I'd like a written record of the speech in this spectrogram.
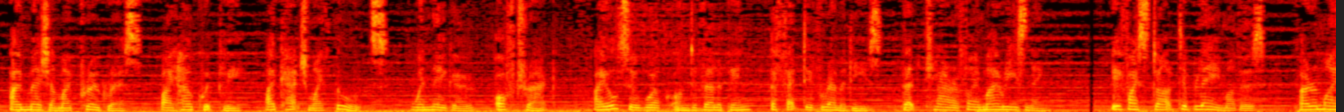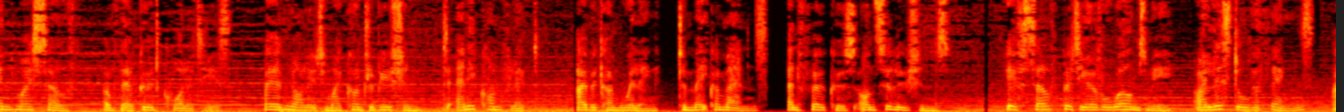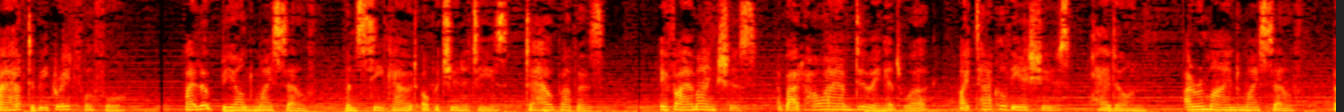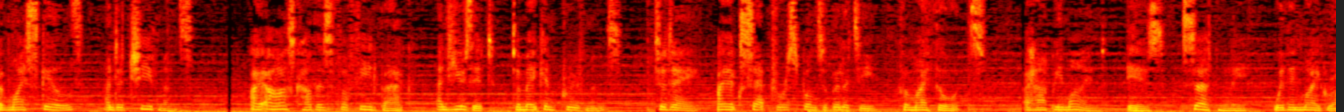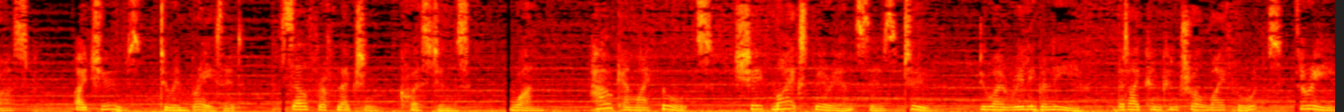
I measure my progress by how quickly I catch my thoughts when they go off track. I also work on developing effective remedies that clarify my reasoning. If I start to blame others, I remind myself of their good qualities. I acknowledge my contribution to any conflict. I become willing to make amends and focus on solutions. If self-pity overwhelms me, I list all the things I have to be grateful for. I look beyond myself and seek out opportunities to help others. If I am anxious about how I am doing at work, I tackle the issues head on. I remind myself of my skills and achievements. I ask others for feedback and use it to make improvements. Today, I accept responsibility for my thoughts. A happy mind is certainly within my grasp. I choose to embrace it. Self-reflection questions. 1. How can my thoughts shape my experiences? 2. Do I really believe that I can control my thoughts? 3.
